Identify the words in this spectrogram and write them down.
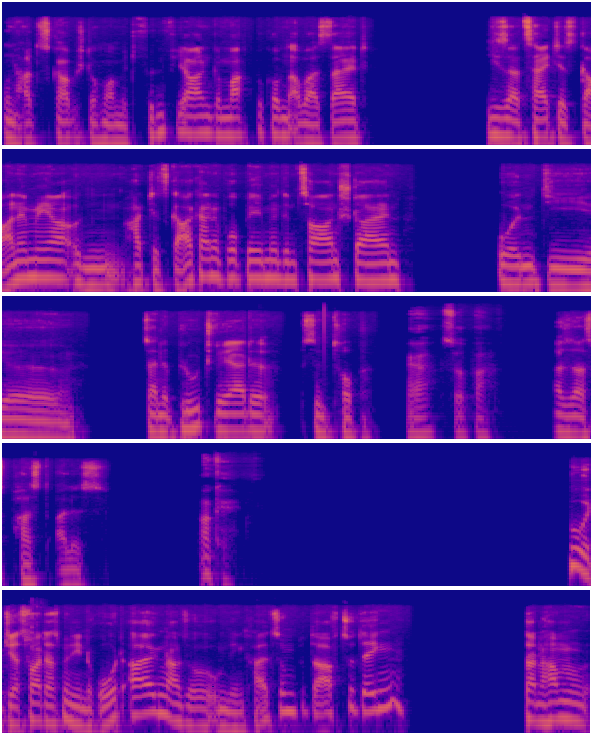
Und hat es, glaube ich, noch mal mit fünf Jahren gemacht bekommen. Aber seit dieser Zeit jetzt gar nicht mehr und hat jetzt gar keine Probleme mit dem Zahnstein. Und die, äh, seine Blutwerte sind top. Ja, super. Also das passt alles. Okay. Gut, jetzt war das mit den Rotalgen, also um den Kalziumbedarf zu denken. Dann haben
